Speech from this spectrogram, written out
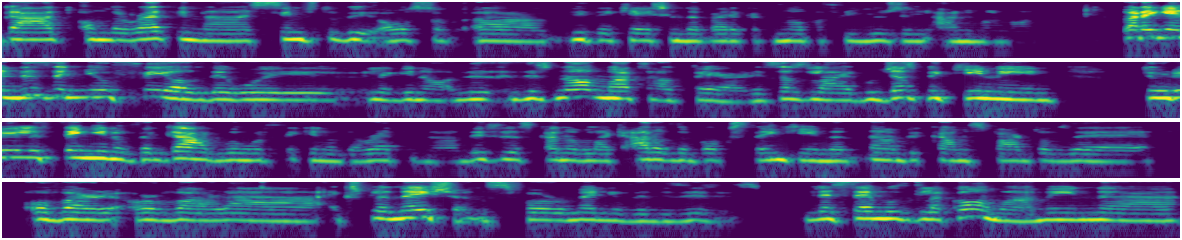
gut on the retina seems to be also uh, be the case in the diabetic retinopathy using animal models. But again, this is a new field that we like. You know, there's not much out there. It's just like we're just beginning to really thinking of the gut when we're thinking of the retina. This is kind of like out of the box thinking that now becomes part of the of our of our uh, explanations for many of the diseases the same with glaucoma. I mean, uh,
